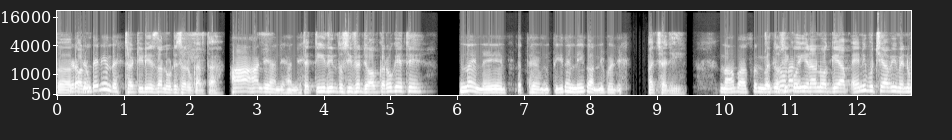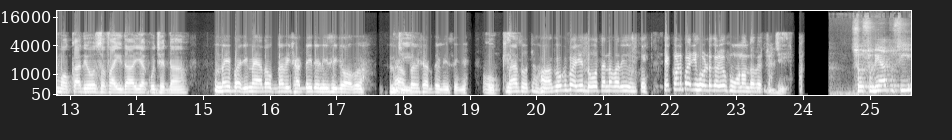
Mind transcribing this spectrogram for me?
ਜਿਹੜਾ ਦਿੰਦੇ ਨਹੀਂ ਹੁੰਦੇ। 30 ਡੇਜ਼ ਦਾ ਨੋਟਿਸ ਸਰਵ ਕਰਤਾ। ਹਾਂ ਹਾਂਜੀ ਹਾਂਜੀ ਹਾਂਜੀ। ਤੇ 30 ਦਿਨ ਤੁਸੀਂ ਫਿਰ ਜੌਬ ਕਰੋਗੇ ਇੱਥੇ? ਨਹੀਂ ਨਹੀਂ ਕਿੱਥੇ 30 ਦਿਨ ਨਹੀਂ ਕਰਨੀ ਭਾਜੀ। ਅੱਛਾ ਜੀ। ਨਾ ਬਸ ਤੇ ਤੁਸੀਂ ਕੋਈ ਇਹਨਾਂ ਨੂੰ ਅੱਗੇ ਆਪ ਇਹ ਨਹੀਂ ਪੁੱਛਿਆ ਵੀ ਮੈਨੂੰ ਮੌਕਾ ਦਿਓ ਸਫ਼ਾਈ ਦਾ ਜਾਂ ਕੁਝ ਇਦਾਂ ਨਹੀਂ ਭਾਜੀ ਮੈਂ ਤਾਂ ਉਦਾਂ ਵੀ ਛੱਡ ਹੀ ਦੇਣੀ ਸੀ ਜੌਬ ਮੈਂ। ਉਦਾਂ ਵੀ ਛੱਡ ਦੇਣੀ ਸੀ ਓਕੇ ਮੈਂ ਸੋਚ ਹਾਂ ਕਿਉਂਕਿ ਭਾਜੀ ਦੋ ਤਿੰਨ ਵਾਰੀ ਇੱਕ ਹੁਣ ਭਾਜੀ ਹੋਲਡ ਕਰਿਓ ਫੋਨ ਆਉਂਦਾ ਵਿੱਚ। ਜੀ। ਸੋ ਸੁਣਿਆ ਤੁਸੀਂ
